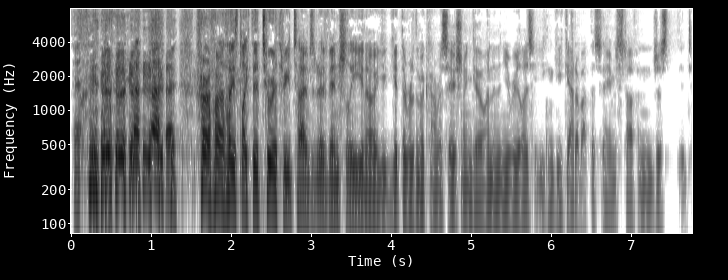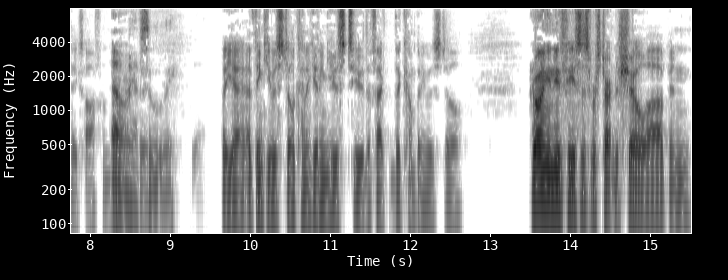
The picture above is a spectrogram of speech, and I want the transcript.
Uh, uh. or at least like the two or three times, and eventually, you know, you get the rhythm of conversation going, and then you realize that you can geek out about the same stuff, and just it takes off from there. Oh, But- absolutely. but yeah, I think he was still kind of getting used to the fact that the company was still growing and new faces were starting to show up and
